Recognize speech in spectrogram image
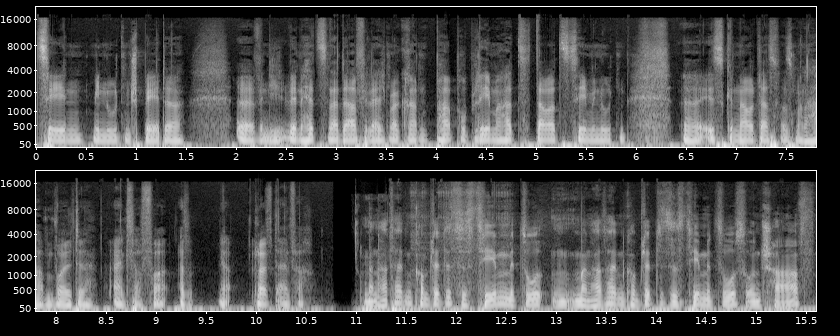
zehn Minuten später, äh, wenn, die, wenn Hetzner da vielleicht mal gerade ein paar Probleme hat, dauert es zehn Minuten, äh, ist genau das, was man haben wollte, einfach vor, also ja, läuft einfach. Man hat halt ein komplettes System mit so, man hat halt ein komplettes System mit Soße und Schaf,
